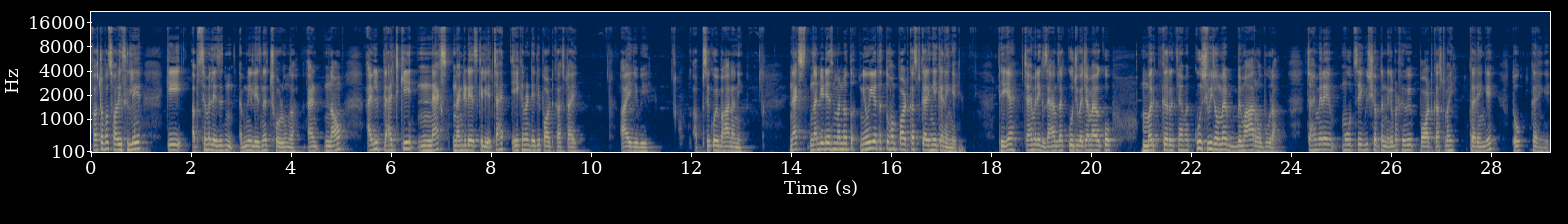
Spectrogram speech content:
first of all sorry इसलिए कि अब से मैं लेजी अपनी लेजीनेस छोड़ूँगा। And now I will pledge कि नेक्स्ट नाइन्टी डेज़ के लिए, चाहे एक हमें डेली पॉडकास्ट आए, आएगी भी, अब से कोई बहाना नहीं। नेक्स्ट नाइन्टी डेज़ मान लो तो न्यू ईयर तक तो हम पॉडकास्ट करेंगे ही करेंगे। ठीक है? चाहे मेरे एग्ज़ाम्स है, कुछ भी चाहे मैं को मर कर, चाहे मैं कुछ भी जो मैं बीमार हूँ पूरा, चाहे मेरे मुँह से एक भी शब्द निकल बट फिर भी पॉडकास्ट भाई करेंगे तो करेंगे।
